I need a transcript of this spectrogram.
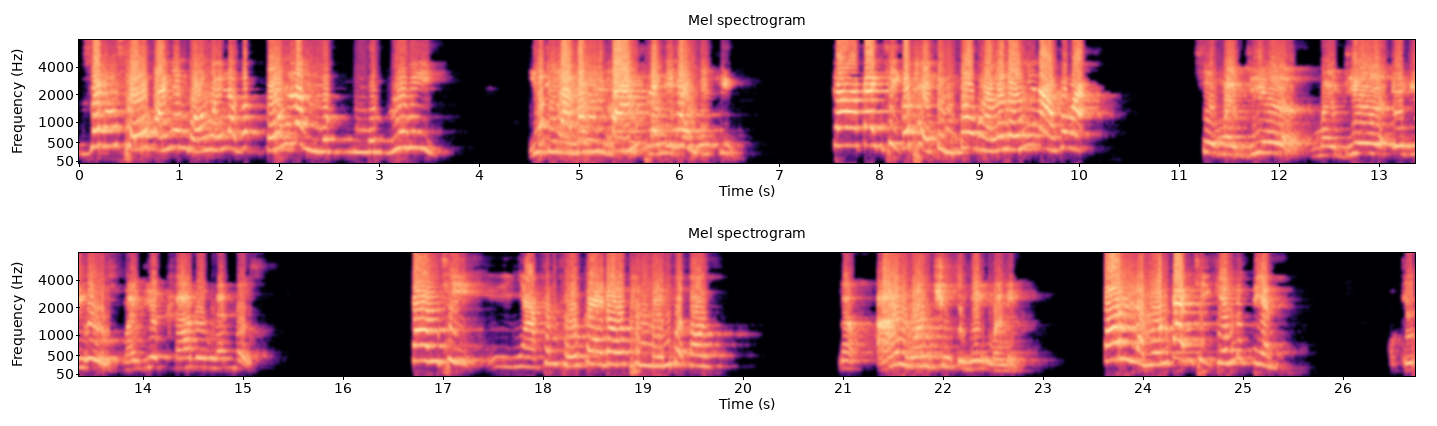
Doanh số cá nhân của ông ấy là gấp 4 lần một, một Ruby Tức là bằng tám platinum. Các, các anh chị có thể tưởng tượng là nó lớn như nào không ạ So my dear, my dear ABOs, my dear Cardo members, Các anh chị nhà phân phối Credo thân mến của tôi now I want you to make money. Tôi là muốn các anh chị kiếm được tiền Okay,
